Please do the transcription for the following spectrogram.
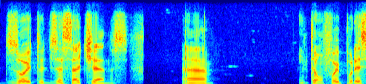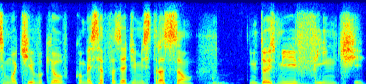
18, 17 anos. É, então foi por esse motivo que eu comecei a fazer administração. Em 2020, uh,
